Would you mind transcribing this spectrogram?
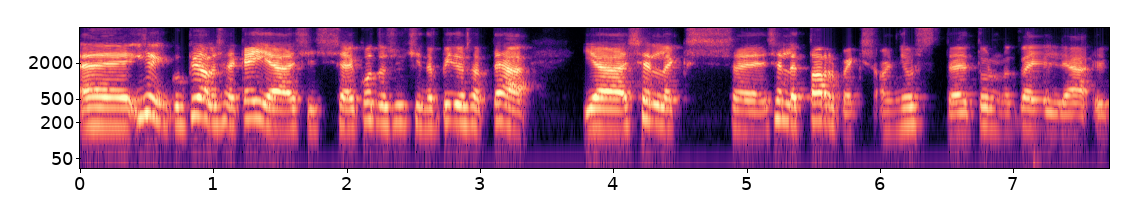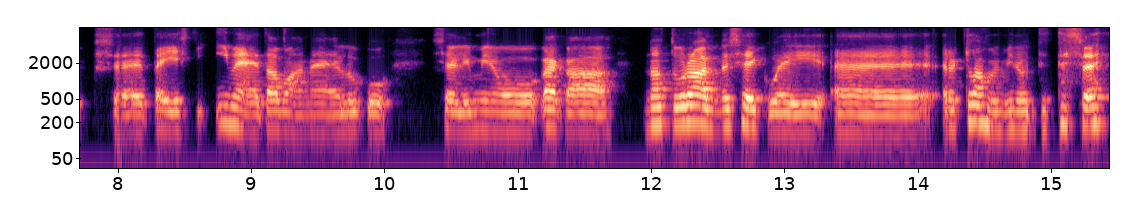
äh, isegi kui peol ei saa käia, siis kodus üksinda pidu saab teha ja selleks, selle tarbeks on just tulnud välja üks täiesti imetabane lugu. see oli minu väga naturaalne segway äh, reklaamiminutitesse.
